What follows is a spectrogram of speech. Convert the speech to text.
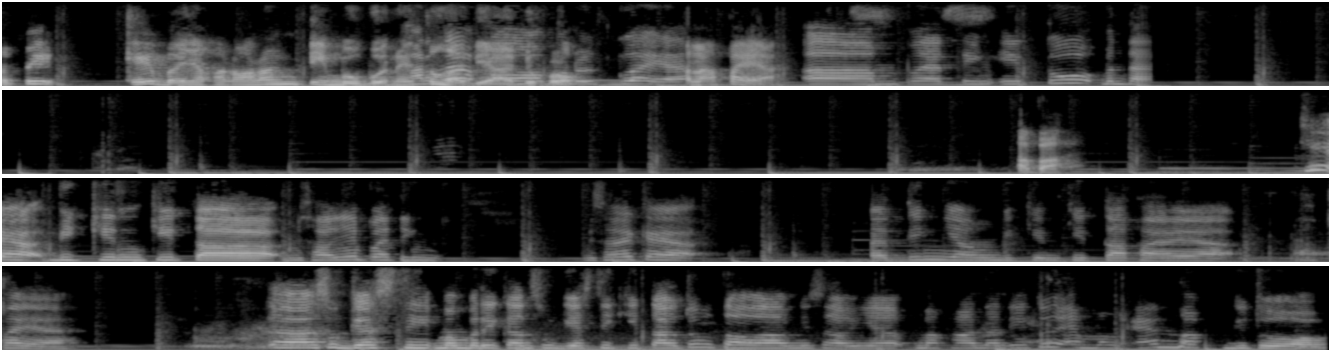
tapi kayak banyakan orang tim buburnya itu nggak diaduk loh. menurut gue ya, kenapa ya? um, plating itu bentar. Apa? Kayak bikin kita misalnya plating misalnya kayak plating yang bikin kita kayak apa ya eh, sugesti memberikan sugesti kita tuh kalau misalnya makanan itu emang enak gitu loh.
